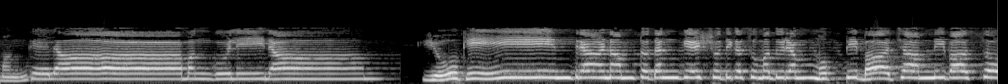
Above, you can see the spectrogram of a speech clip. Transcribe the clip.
മംഗലാമംഗുലീനാം യോഗേന്ദ്രാണം ത്വദംഗേഷു ദിഗസുമധുരം മുക്തിഭാചാം നിവാസോ.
